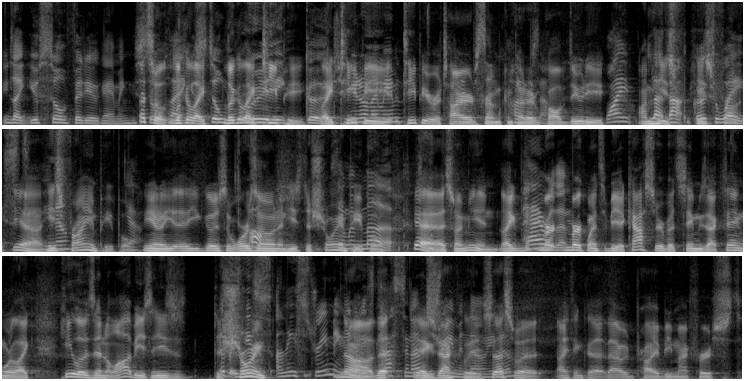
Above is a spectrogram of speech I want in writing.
Like you're still video gaming. You're That's still what playing. look at like look at like really TeePee. Good. Like You TeePee know I mean? TeePee retired from 100%, competitive 100%. Call of Duty. Why Um, let he's, that go he's to fry- waste, Yeah, he's know? frying people. Yeah. You know, he, he goes to Warzone and he's destroying people. MerK. Yeah, that's what I mean. Like MerK. MerK went to be a caster, but same exact thing. Where like he loads into lobbies and he's Yeah, destroying. he's, and he's streaming. no, he's that yeah, exactly. streaming now, so that's know? what I think that that would probably be my first.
